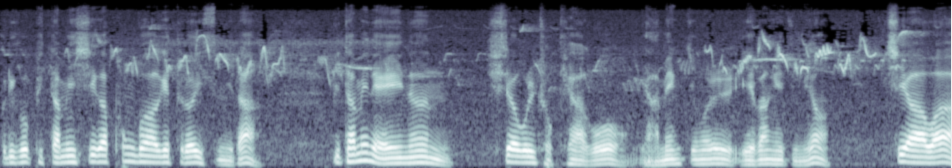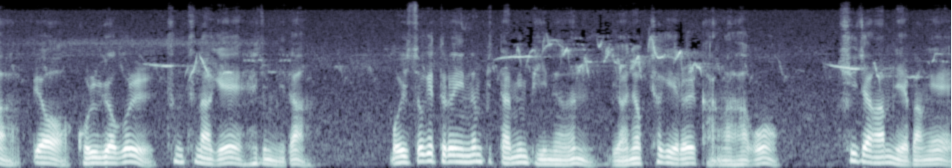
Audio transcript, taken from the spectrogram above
그리고 비타민 C가 풍부하게 들어 있습니다. 비타민 A는 시력을 좋게 하고 야맹증을 예방해 주며 치아와 뼈, 골격을 튼튼하게 해줍니다. 머릿 속에 들어있는 비타민 B는 면역 체계를 강화하고 취장암 예방에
